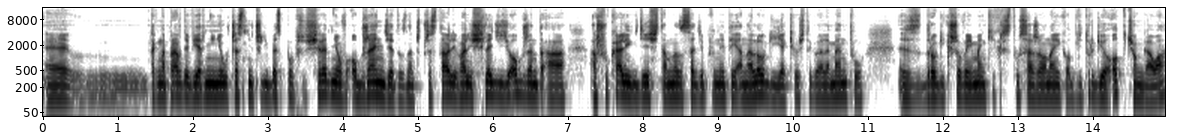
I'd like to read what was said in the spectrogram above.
e, tak naprawdę wierni nie uczestniczyli bezpośrednio w obrzędzie, to znaczy przestawali śledzić obrzęd, a, a szukali gdzieś tam na zasadzie pewnej tej analogii, jakiegoś tego elementu z drogi krzyżowej męki Chrystusa, że ona ich od liturgii odciągała,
